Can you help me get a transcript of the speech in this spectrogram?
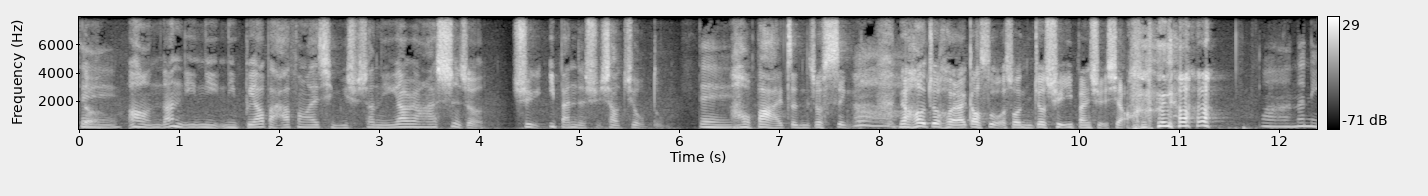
对，哦，那你你你不要把他放在启明学校，你要让他试着去一般的学校就读。对，然后我爸还真的就信了，哦、然后就回来告诉我说，你就去一般学校。哇，那你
